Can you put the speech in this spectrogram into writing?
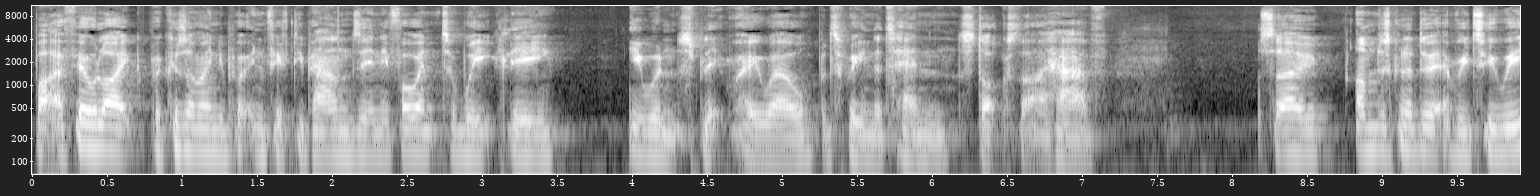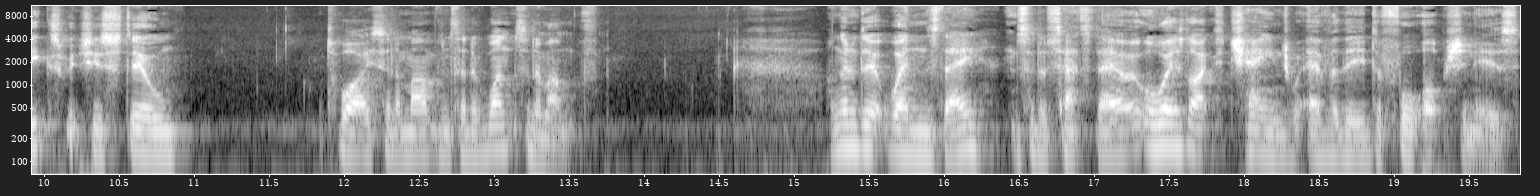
but I feel like because I'm only putting £50 in, if I went to weekly, it wouldn't split very well between the 10 stocks that I have. So I'm just going to do it every two weeks, which is still twice in a month instead of once in a month. I'm going to do it Wednesday instead of Saturday. I always like to change whatever the default option is,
